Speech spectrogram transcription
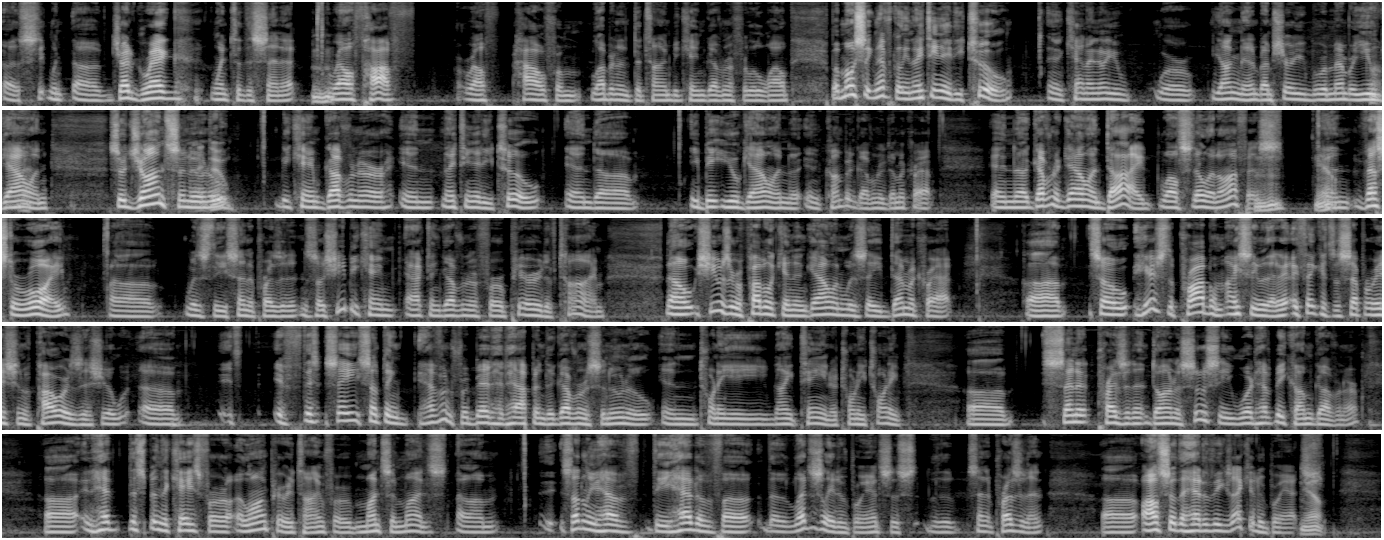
uh, when uh, Judd Gregg went to the Senate. Ralph Hough, Ralph Hough from Lebanon at the time, became governor for a little while. But most significantly, in 1982, and Ken, I know you were young then, but I'm sure you remember Hugh Gallen. So John. Sununu became governor in 1982, and uh, he beat Hugh Gallen, the incumbent governor, Democrat. And uh, Governor Gallen died while still in office. Yeah. And Vesta Roy uh, was the Senate president, and so she became acting governor for a period of time. Now, she was a Republican, and Gallen was a Democrat. Uh, so here's the problem I see with it. I, think it's a separation of powers issue. Uh, if this, say something, heaven forbid, had happened to Governor Sununu in 2019 or 2020, uh, Senate President Donna Soucy would have become governor. Uh, and had this been the case for a long period of time, for months and months, um, suddenly you have the head of uh, the legislative branch, the, the Senate President, uh, also the head of the executive branch. Yeah.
